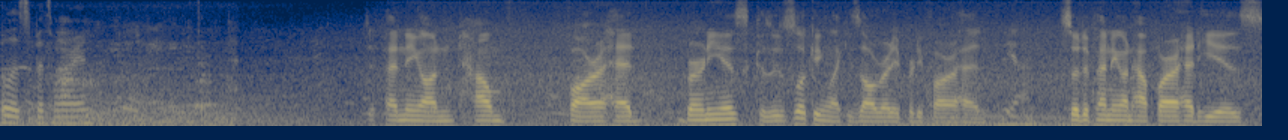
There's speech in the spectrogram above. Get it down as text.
Elizabeth Warren. Depending on how far ahead Bernie is, because it's looking like he's already pretty far ahead. Yeah. So depending on how far ahead he is,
